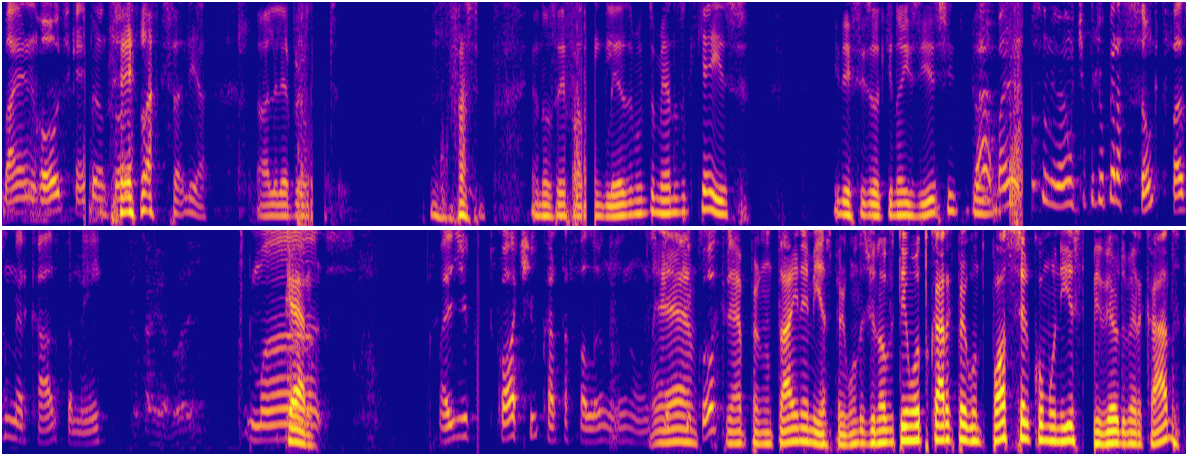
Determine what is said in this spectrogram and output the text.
Buy and hold, quem perguntou? sei lá, isso ali, ó. Olha ali a pergunta. Não faço- eu não sei falar inglês, muito menos o que é isso. Indeciso aqui não existe. então- Ah, buy and hold, se não me engano, é um tipo de operação que tu faz no mercado também. Mas. Quero. Mas de qual ativo o cara tá falando aí? Não É, especificou? se quiser perguntar, aí, Neemias, pergunta de novo. E tem um outro cara que pergunta: posso ser comunista e viver do mercado?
